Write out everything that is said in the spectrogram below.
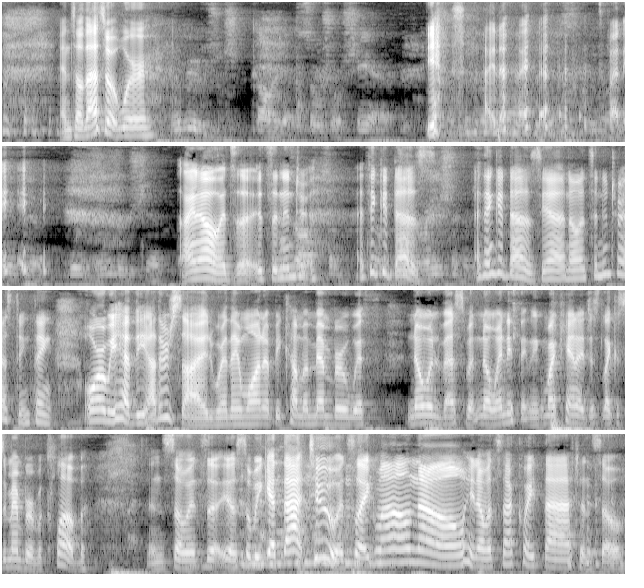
and so that's what we're Maybe we should call it a social share. yes i know it's You know, I funny think that good membership I know it's a it's an inter. some- I think it does. I think it does. Yeah, no, it's an interesting thing. Or we have the other side where they want to become a member with no investment, no anything. Like, why can't I just like as a member of a club? And so it's a, yeah, so we get that too. It's like, well, no, you know, it's not quite that. And so,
